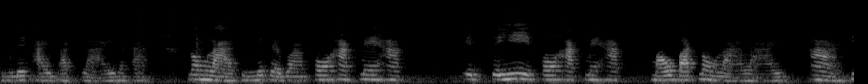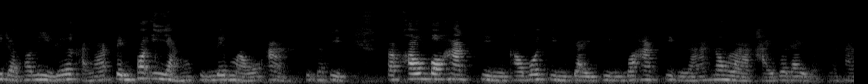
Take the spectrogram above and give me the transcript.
ถึงได้ขายบัตรหลายนะคะน้องลาถึงได้แบบว่าพอหักแม่หักเอฟซีพอหักแม่หักเมาบัตรน้องลาหลาย อ่าคิดเอาเท่านี้เด้อค่ะนะเป็นเพราะอีหยังถึงได้เมาอ่าคิดจังซี่แต่เขาบ่หักจริง เขาบ่จริงใจจริงบ่หักจริงนะน้องลาขายบ่ได้หรอกนะคะ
